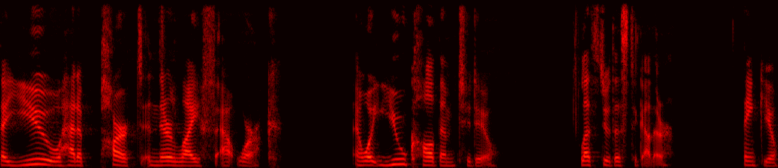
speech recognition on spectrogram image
that you had a part in their life at work and what you call them to do? Let's do this together. Thank you.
